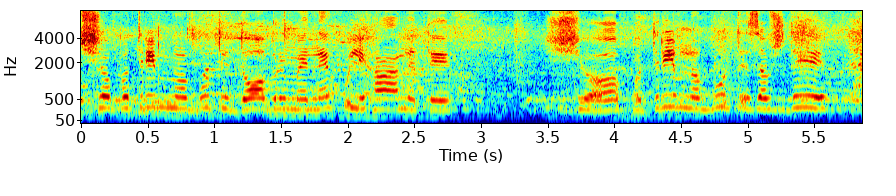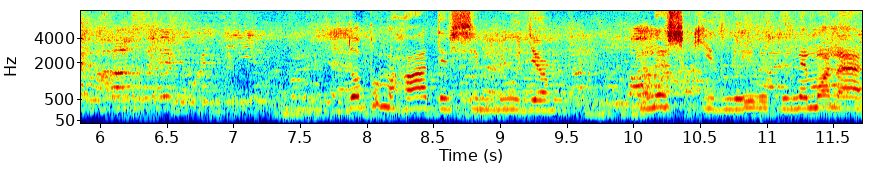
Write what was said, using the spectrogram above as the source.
що потрібно бути добрими, не хуліганити, що потрібно бути завжди допомагати всім людям, не шкідливити, не можна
